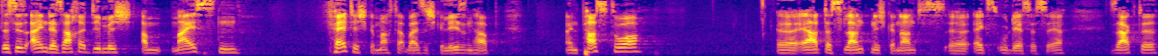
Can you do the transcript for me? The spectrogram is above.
das ist eine der Sachen, die mich am meisten fertig gemacht hat, als ich gelesen habe. Ein Pastor, äh, er hat das Land nicht genannt, äh, Ex-UdSSR, sagte,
